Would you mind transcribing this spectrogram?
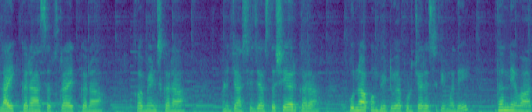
लाईक करा सबस्क्राईब करा कमेंट्स करा आणि जास्तीत जास्त शेअर करा. पुन्हा आपण भेटूया पुढच्या रेसिपीमध्ये धन्यवाद.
